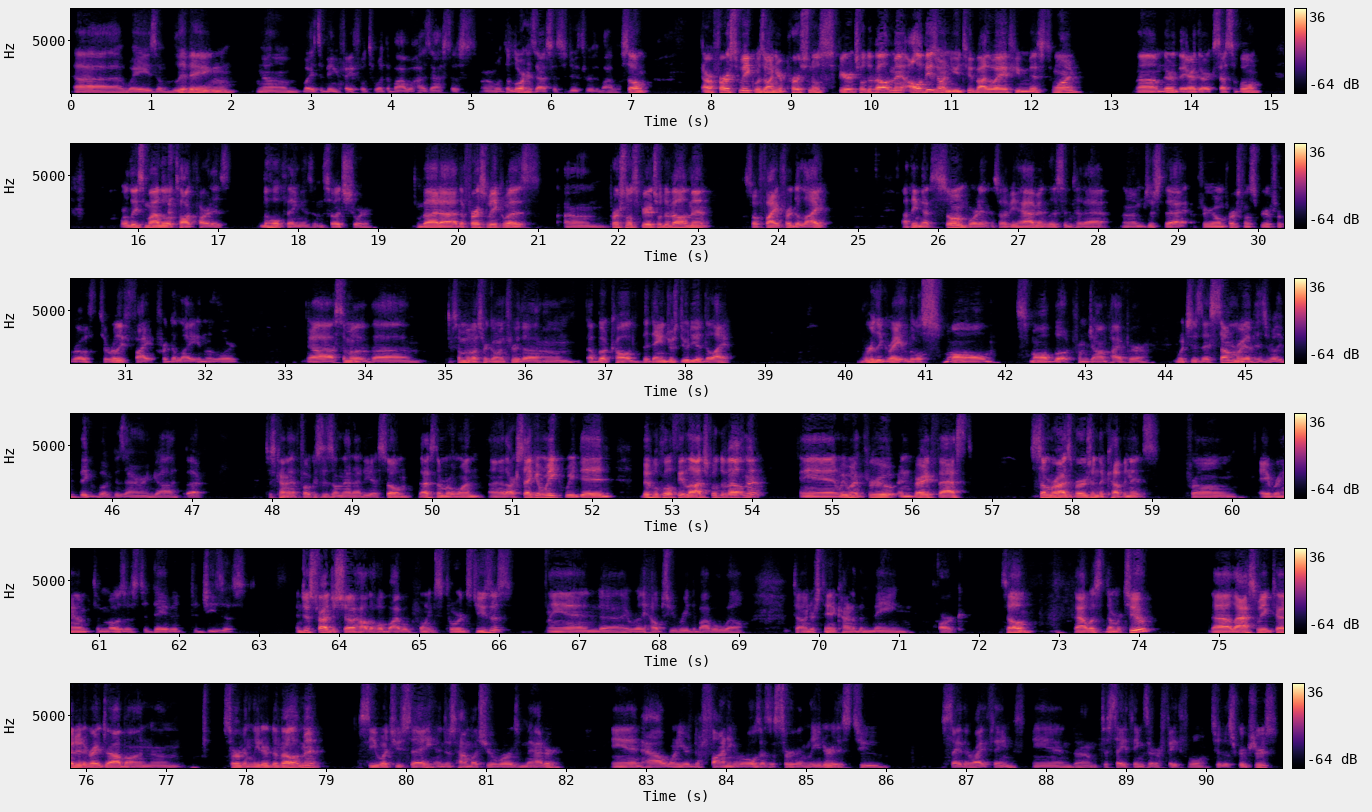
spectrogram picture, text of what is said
uh, ways of living, um, ways of being faithful to what the Bible has asked us, uh, what the Lord has asked us to do through the Bible. So, our first week was on your personal spiritual development. All of these are on YouTube, by the way. If you missed one, um, they're there, they're accessible, or at least my little talk part is. The whole thing isn't, so it's shorter. But uh, the first week was um, personal spiritual development. So, fight for delight. I think that's so important. So if you haven't listened to that, um, just that for your own personal spiritual growth, to really fight for delight in the Lord. Uh, some of um, some of us are going through the um, a book called The Dangerous Duty of Delight. Really great little small small book from John Piper, which is a summary of his really big book, Desiring God, but just kind of focuses on that idea. So that's number one. Uh, our second week we did biblical theological development and we went through and very fast summarized version the covenants from Abraham to Moses to David to Jesus, and just tried to show how the whole Bible points towards Jesus, and uh, it really helps you read the Bible well to understand kind of the main arc. So that was number two. Uh, last week, Ted did a great job on um, servant leader development. See what you say and just how much your words matter and how one of your defining roles as a servant leader is to say the right things and um, to say things that are faithful to the scriptures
